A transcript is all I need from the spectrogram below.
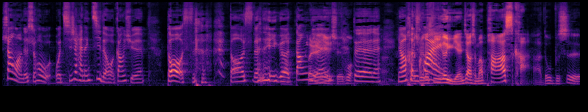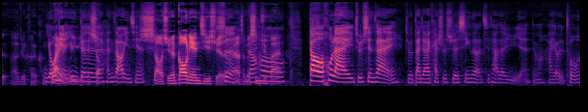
上网的时候，我我其实还能记得我刚学 DOS DOS 的那一个哦当年也，学过。对对对，然后我学的很快第一个语言叫什么 Pascal 啊，都不是啊，就很很有点硬。对对对，很早以前。小学高年级学，的，还有什么兴趣班后？到后来就现在，就大家开始学新的其他的语言，对吗？还有从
